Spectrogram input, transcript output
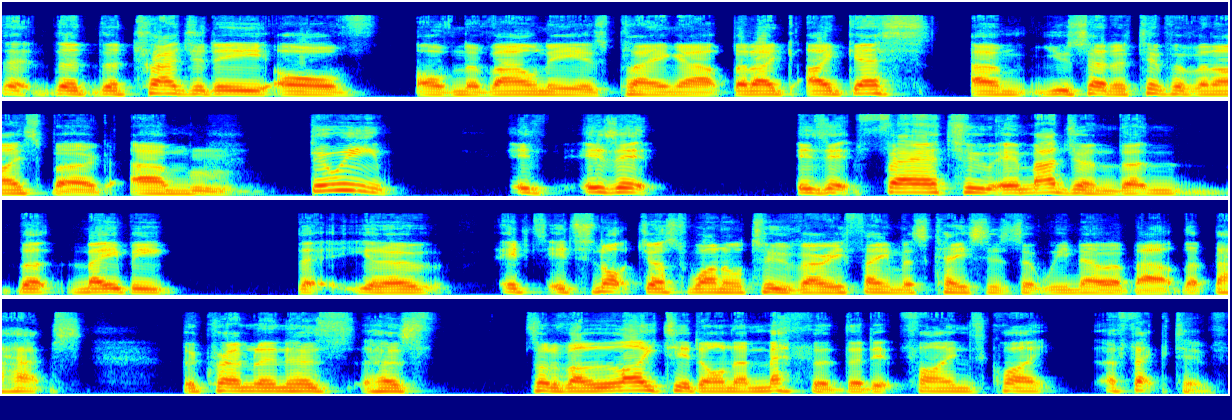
the, the the tragedy of of Navalny is playing out, but I I guess um, you said a tip of an iceberg. Um, Hmm. do we is, is it is it fair to imagine that that maybe that you know it's it's not just one or two very famous cases that we know about that perhaps the Kremlin has has sort of alighted on a method that it finds quite effective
